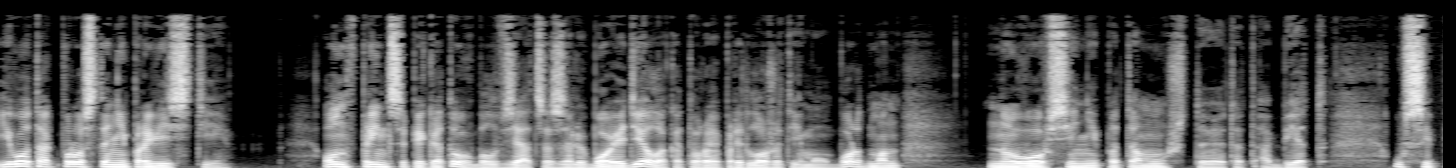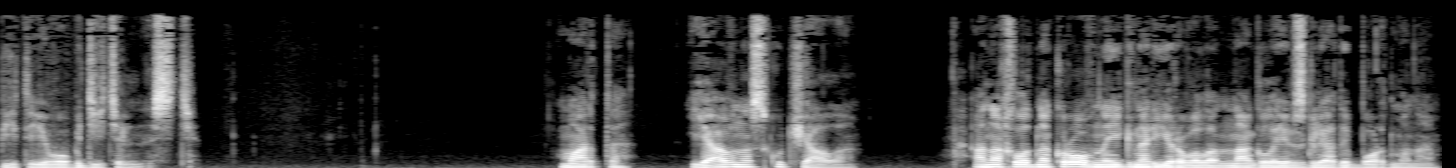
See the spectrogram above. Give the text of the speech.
Его так просто не провести. Он, в принципе, готов был взяться за любое дело, которое предложит ему Бордман, но вовсе не потому, что этот обед усыпит его бдительность. Марта явно скучала. Она хладнокровно игнорировала наглые взгляды Бордмана.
